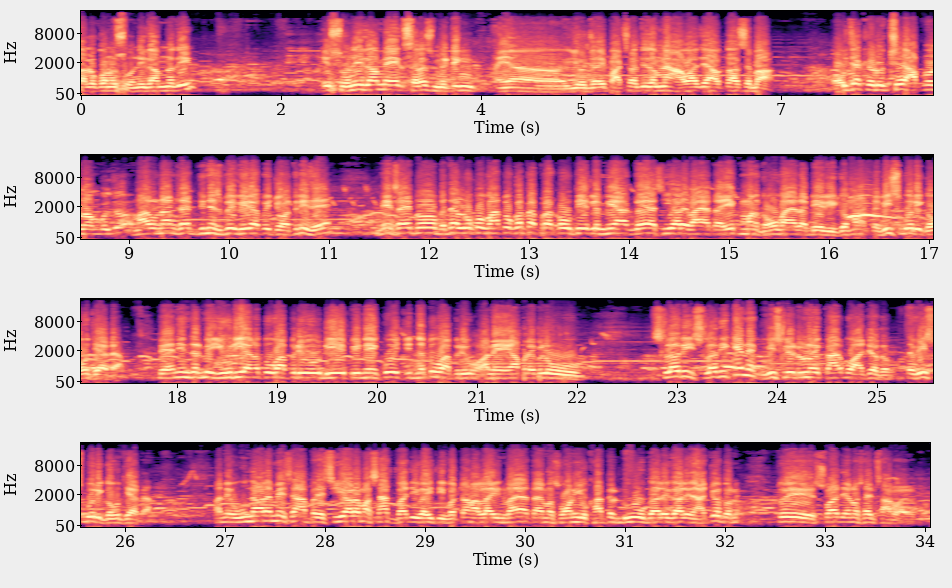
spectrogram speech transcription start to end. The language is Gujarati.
તાલુકાનું સોની ગામ નથી. એ સોની ગામે એક સરસ મીટિંગ અહીંયા યોજાઈ. પાછળથી તમને આવાજે આવતા હશે બા. બીજા ખેડૂત છે, આપનું નામ બોલજો. મારું નામ સાહેબ દિનેશભાઈ વીરાભાઈ ચૌધરી છે. મેં સાહેબ બધા લોકો વાતો કરતા પ્રકૃતિ એટલે મેં આ ગયા શિયાળે વાયા હતા. એક મણ ઘઉં વાયા હતા, બે વીઘામાં વીસ બોરી ઘઉં થયા હતા. તો એની અંદર મેં યુરિયા નતું વાપર્યું ડીએપી ને કોઈ ચીજ નતું વાપર્યું. અને આપણે પેલું સ્લરી સ્લરી કે ને વીસ લીટરનો એક કાર્બો હાજર હતો. તો વીસ બોરી ઘઉં થયા હતા. અને ઉનાળે મેં આપણે શિયાળામાં શાકભાજી વાવી હતી વટાણા લાવીને વાયા હતા એમાં સોણિયું ખાતર ડુઓ ગાળી ગાળીને હાચ્યો હતો ને તો એ સ્વાદ એનો સાહેબ સારો આવ્યો હતો.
